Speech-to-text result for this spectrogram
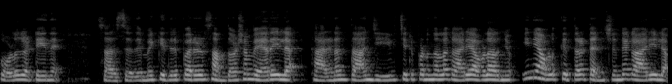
കോൾ കട്ട് ചെയ്യുന്നത് സരസ്വതിയമ്മയ്ക്ക് ഇതിൽ പറയൊരു സന്തോഷം വേറെയില്ല. കാരണം താൻ ജീവിച്ചിരിപ്പണെന്നുള്ള കാര്യം അവൾ അറിഞ്ഞു. ഇനി അവൾക്ക് ഇത്ര ടെൻഷന്റെ കാര്യമില്ല.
